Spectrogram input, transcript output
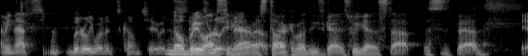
I mean, that's literally what it's come to. It's, Nobody it's wants really to hear us out there. talk about these guys. We got to stop. This is bad. Yeah.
